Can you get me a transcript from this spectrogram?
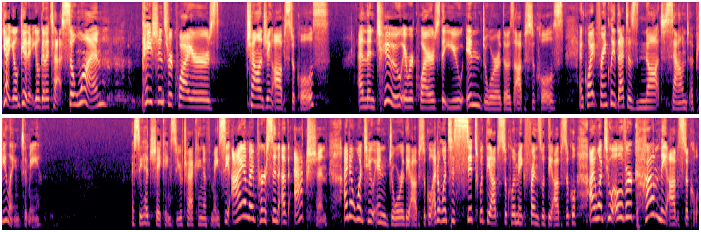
yeah, you'll get it. You'll get a test. So, one, patience requires challenging obstacles. And then, two, it requires that you endure those obstacles. And quite frankly, that does not sound appealing to me. I see head shaking, so you're tracking with me. See, I am a person of action. I don't want to endure the obstacle. I don't want to sit with the obstacle and make friends with the obstacle. I want to overcome the obstacle.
